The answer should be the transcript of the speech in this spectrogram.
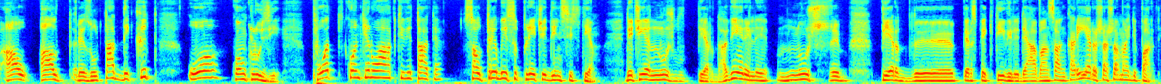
au alt rezultat decât o concluzie. Pot continua activitatea sau trebuie să plece din sistem. Deci ei nu-și pierd averile, nu-și pierd perspectivele de a avansa în carieră și așa mai departe.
